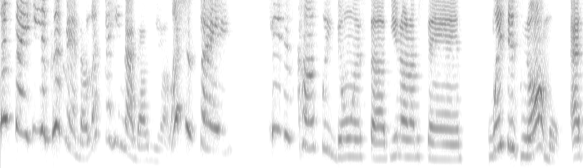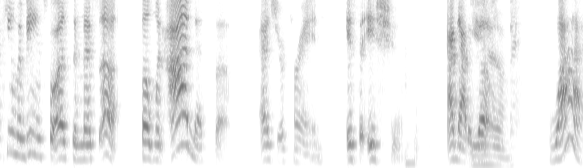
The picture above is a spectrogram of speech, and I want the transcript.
Let's say he a good man though. Let's say he not dogging you out. Let's just say he just constantly doing stuff, you know what I'm saying? Which is normal as human beings for us to mess up. But when I mess up, as your friend, it's an issue. I gotta yeah. go. Why?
